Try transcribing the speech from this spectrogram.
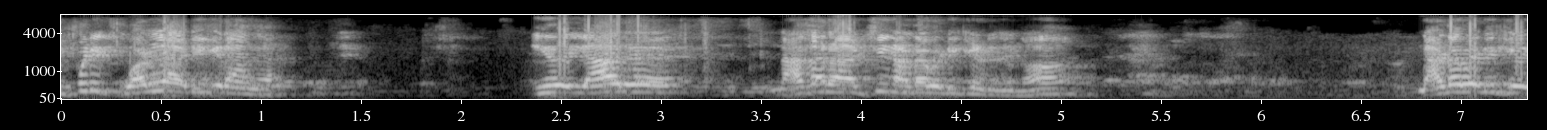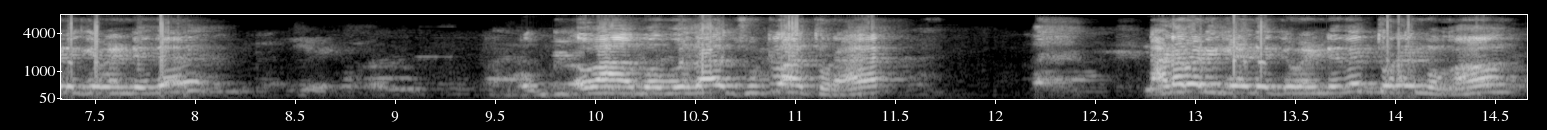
இப்படி கொள்ள அடிக்கிறாங்க. இதை யாரு நகராட்சி நடவடிக்கை எடுக்கணும்? நடவடிக்கை எடுக்க வேண்டியது சுற்றுலாத்துறை. நடவடிக்கை எடுக்க வேண்டியது துறைமுகம்.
